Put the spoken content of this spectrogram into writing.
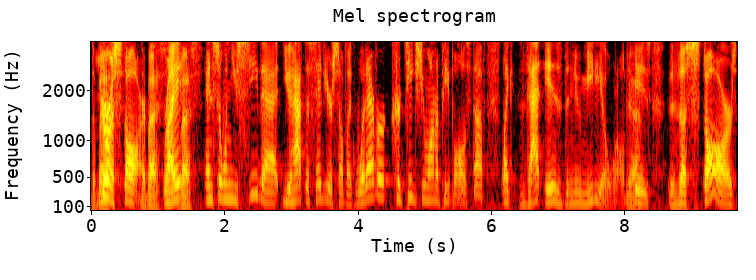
the best. You're a star. The best. Right? The best. And so when you see that, you have to say to yourself, like, whatever critiques you want of people, all this stuff, like that is the new media world. Yeah. Is the stars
